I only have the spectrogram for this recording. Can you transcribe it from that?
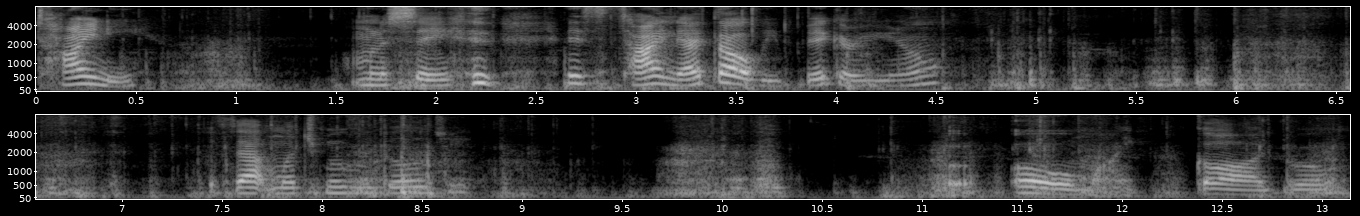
tiny. I'm gonna say it's tiny. I thought it'd be bigger, you know? That much movability. Oh my god, bro.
